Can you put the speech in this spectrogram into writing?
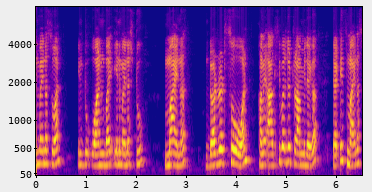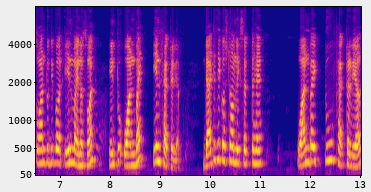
n minus 1 into 1 by n minus 2 minus dot dot so on हमें आखिरी बार जो टर्म मिलेगा that is minus one to the power N minus one into one by N factorial that is equal to हम लिख सकते हैं one by two factorial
